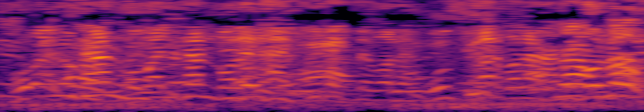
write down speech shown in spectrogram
মোবাইল উঠান মোবাইল উঠান বলেন হ্যাঁ কি দেখতে বলেন এবার বলেন আমি বলব।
